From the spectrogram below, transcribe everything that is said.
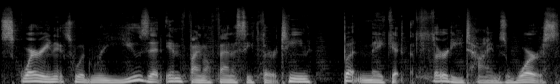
Square Enix would reuse it in Final Fantasy XIII, but make it 30 times worse.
